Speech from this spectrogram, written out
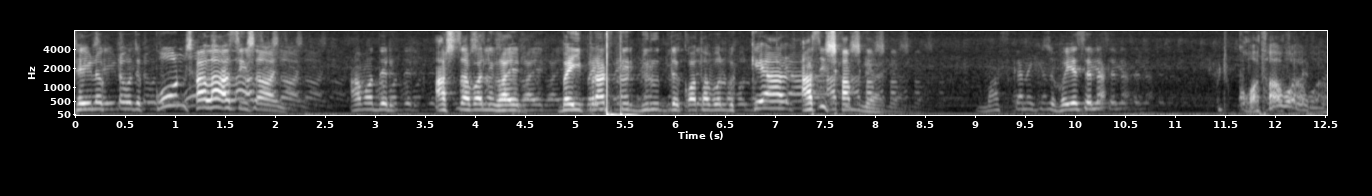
সেই লোকটা বলছে, কোন শালা আই আমাদের আশরাফ আলী ভাইয়ের বা এই প্রার্থীর বিরুদ্ধে কথা বলবে, কে আর আসিস সামনে মাঝখানে কিছু হয়েছে না? কথা বলেন না।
